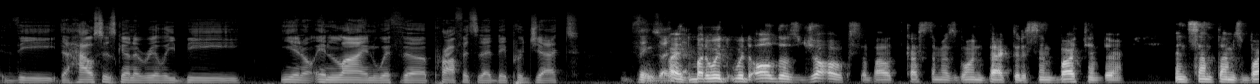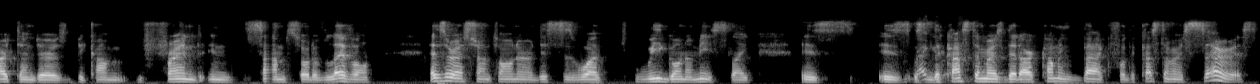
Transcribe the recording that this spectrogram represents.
The the house is going to really be you know in line with the profits that they project. Things like right that. but with with all those jokes about customers going back to the same bartender and sometimes bartenders become friend in some sort of level as a restaurant owner this is what we gonna miss like is is, is the customers that are coming back for the customer service.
